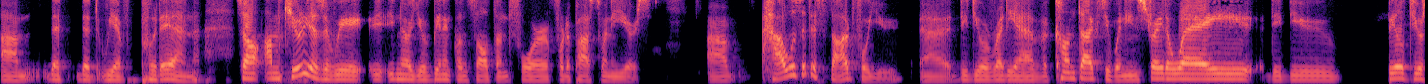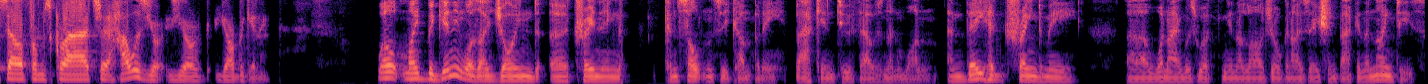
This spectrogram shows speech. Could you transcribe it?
um, that that we have put in. So I'm curious if we, you know, you've been a consultant for for the past 20 years. Uh, how was it a start for you? Uh, did you already have contacts? You went in straight away. Did you build yourself from scratch? How was your your your beginning? Well, my beginning was I joined a training consultancy company back in 2001, and they had trained me uh, when I was working in a large organization back in the 90s.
